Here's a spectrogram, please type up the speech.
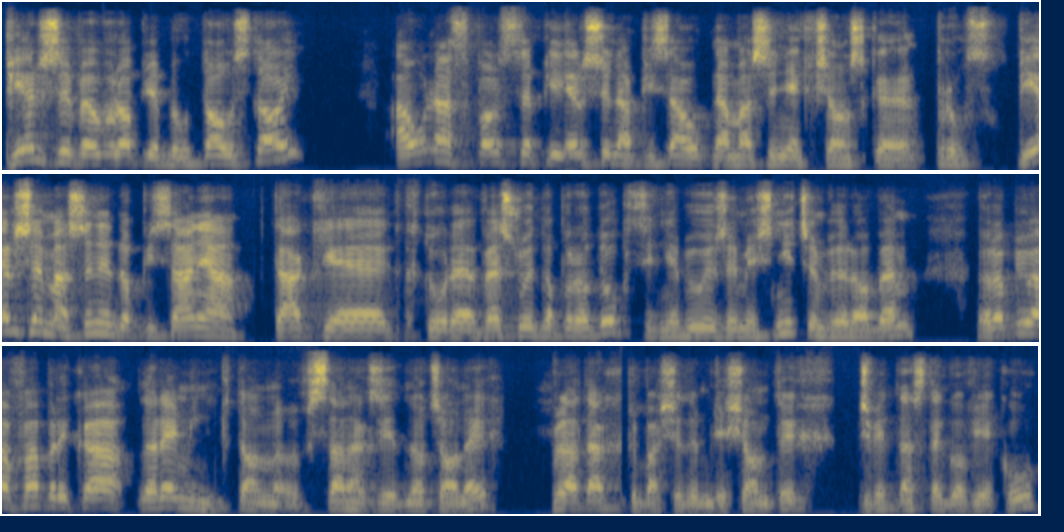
Pierwszy w Europie był Tolstoj, a u nas w Polsce pierwszy napisał na maszynie książkę Prus. Pierwsze maszyny do pisania, takie, które weszły do produkcji, nie były rzemieślniczym wyrobem, robiła fabryka Remington w Stanach Zjednoczonych w latach chyba 70. XIX wieku.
